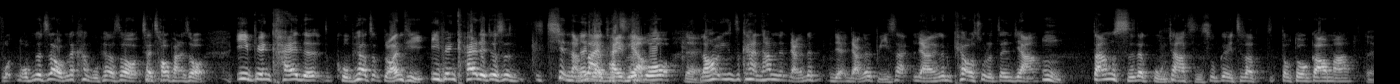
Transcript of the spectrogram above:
我我们都知道我们在看股票的时候，在操盘的时候，一边开的股票这软体，一边开的就是现场 live 直播，对，然后一直看他们两个的两两个比赛，两个的票数的增加，嗯。当时的股价指数可以知道都多高吗？对，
